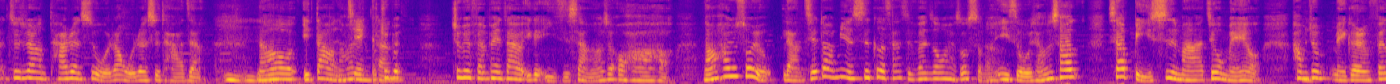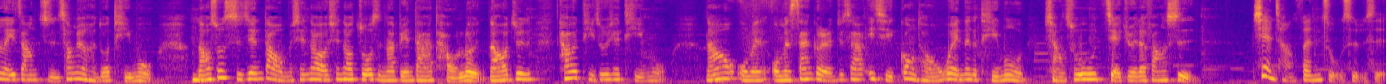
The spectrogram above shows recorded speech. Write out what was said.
家就是让他认识我，让我认识他这样。嗯嗯。然后一到，然后就被。就被分配在一个椅子上，然后说哦，好好好，然后他就说有两阶段面试，各三十分钟。我想说什么意思？我想说是要是要笔试吗？结果没有，他们就每个人分了一张纸，上面有很多题目，然后说时间到，我们先到先到桌子那边大家讨论，然后就是他会提出一些题目，然后我们我们三个人就是要一起共同为那个题目想出解决的方式。现场分组是不是？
